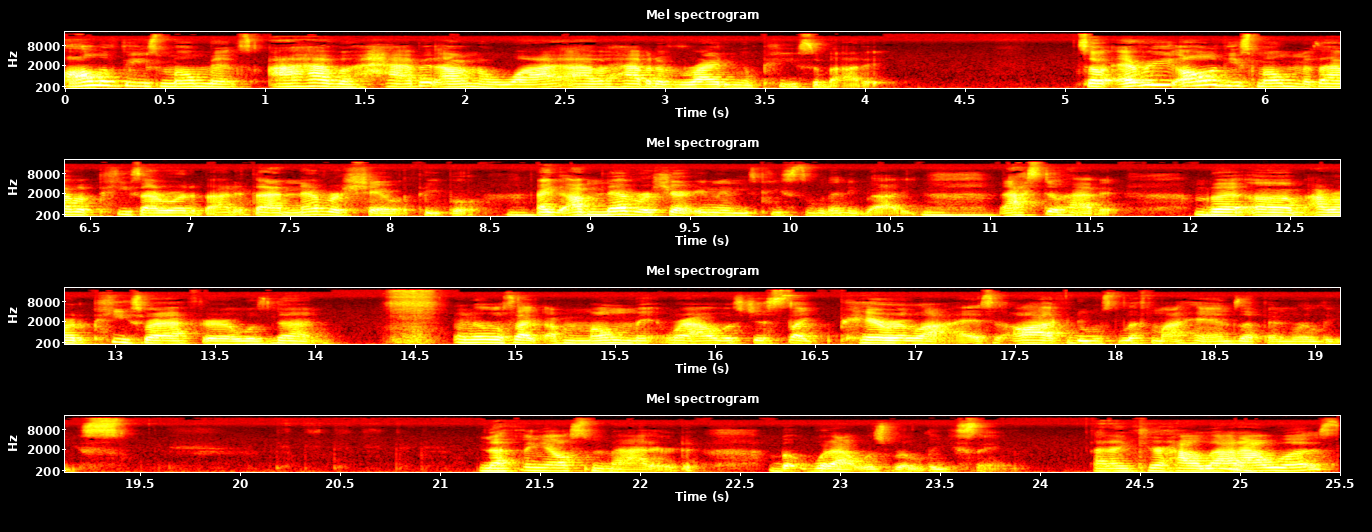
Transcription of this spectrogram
all of these moments, I have a habit, I don't know why, I have a habit of writing a piece about it. So every all of these moments, I have a piece I wrote about it that I never share with people. Mhm. Like I've never shared any of these pieces with anybody. Mhm. I still have it. But um, I wrote a piece right after it was done. And it was like a moment where I was just like paralyzed. All I could do was lift my hands up and release. Nothing else mattered but what I was releasing. I didn't care how loud I was.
